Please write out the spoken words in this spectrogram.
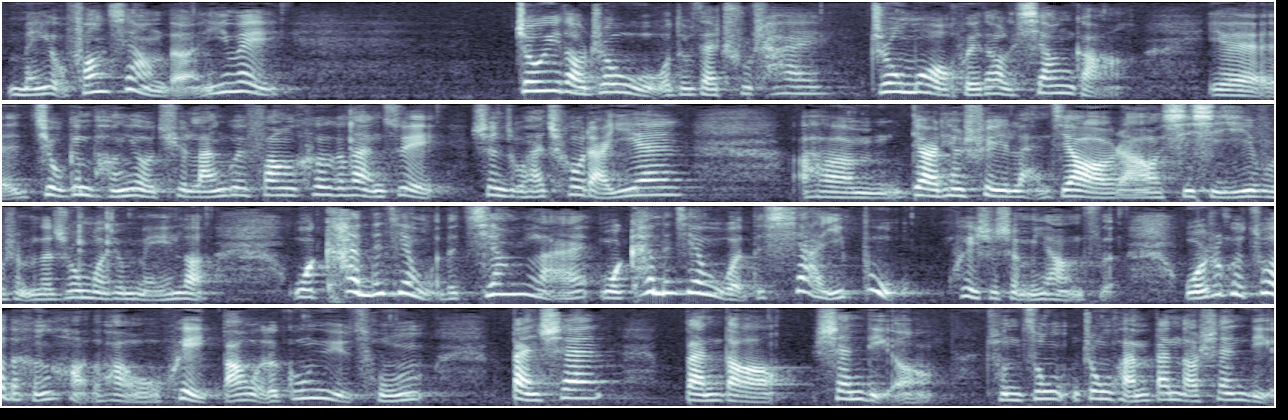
没有方向的，因为。周一到周五我都在出差，周末回到了香港，也就跟朋友去兰桂坊喝个烂醉，甚至我还抽点烟，嗯，第二天睡一懒觉，然后洗洗衣服什么的，周末就没了。我看得见我的将来，我看得见我的下一步会是什么样子。我如果做得很好的话，我会把我的公寓从半山搬到山顶，从中中环搬到山顶，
